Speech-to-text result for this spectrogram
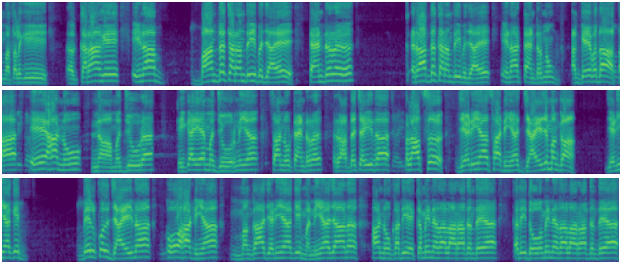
ਮਤਲਬ ਕਿ ਕਰਾਂਗੇ ਇਹਨਾਂ ਬੰਦ ਕਰਨ ਦੀ ਬਜਾਏ ਟੈਂਡਰ ਰੱਦ ਕਰਨ ਦੀ ਬਜਾਏ ਇਹਨਾਂ ਟੈਂਡਰ ਨੂੰ ਅੱਗੇ ਵਧਾਤਾ। ਇਹ ਸਾਨੂੰ ਨਾ ਮਨਜ਼ੂਰ ਹੈ। ਠੀਕ ਹੈ ਇਹ ਮਨਜ਼ੂਰ ਨਹੀਂ ਆ। ਸਾਨੂੰ ਟੈਂਡਰ ਰੱਦ ਚਾਹੀਦਾ। ਪਲੱਸ ਜਿਹੜੀਆਂ ਸਾਡੀਆਂ ਜਾਇਜ਼ ਮੰਗਾਂ ਜਿਹੜੀਆਂ ਕਿ ਬਿਲਕੁਲ ਜਾਇਜ਼ ਨਾ, ਉਹ ਸਾਡੀਆਂ ਮੰਗਾਂ ਜਿਹੜੀਆਂ ਕਿ ਮੰਨੀਆਂ ਜਾਣ, ਸਾਨੂੰ ਕਦੀ 1 ਮਹੀਨੇ ਦਾ ਲਾਰਾ ਦਿੰਦੇ ਆ, ਕਦੀ 2 ਮਹੀਨੇ ਦਾ ਲਾਰਾ ਦਿੰਦੇ ਆ,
